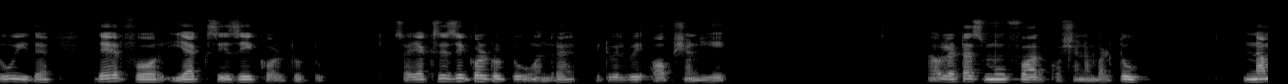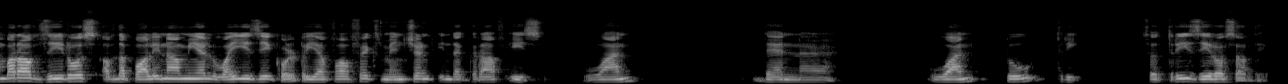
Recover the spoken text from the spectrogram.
ಟೂ ಇದೆ ದೇರ್ ಫೋರ್ ಎಕ್ಸ್ ಈಸ್ ಈಕ್ವಲ್ ಟು ಟು ಸೊ ಎಕ್ಸ್ ಈಸ್ ಈಕ್ವಲ್ ಟು ಟೂ ಅಂದರೆ ಇಟ್ ವಿಲ್ ಬಿ ಆಪ್ಷನ್ ಎ Now let us move for question number 2. Number of zeros of the polynomial y is equal to f of x mentioned in the graph is 1, then uh, 1, 2, 3. So 3 zeros are there.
